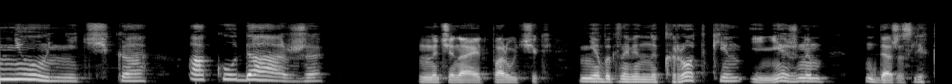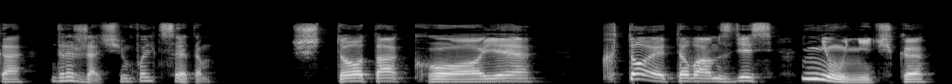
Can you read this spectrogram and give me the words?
«Нюнечка, а куда же?» Начинает поручик необыкновенно кротким и нежным, даже слегка дрожащим фальцетом. Что такое? Кто это вам здесь нюнечка?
